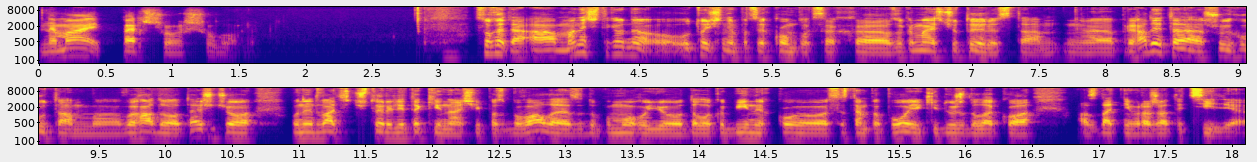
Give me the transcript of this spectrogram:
Немає першого ешелону. Слухайте, а в мене ще таке одне уточнення по цих комплексах, е, зокрема С-400. Е, Пригадуєте, Шойгу там е, вигадував те, що вони 24 літаки наші позбивали за допомогою далекобійних ко- систем ППО, які дуже далеко здатні вражати цілі.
